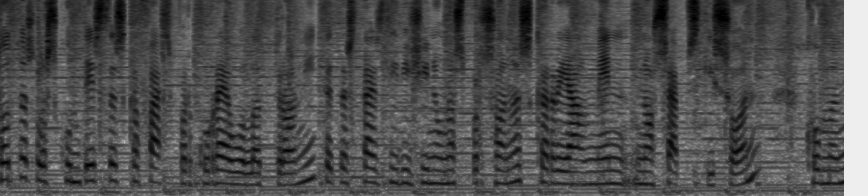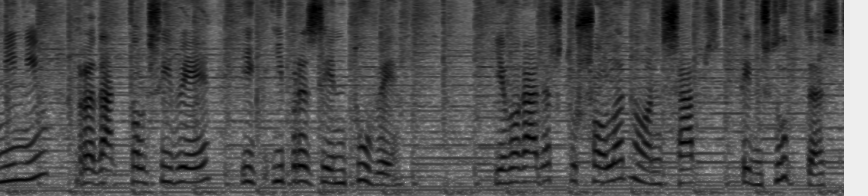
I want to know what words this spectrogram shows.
totes les contestes que fas per correu electrònic, que t'estàs dirigint a unes persones que realment no saps qui són, com a mínim redacta'ls bé i, i presenta-ho bé. I a vegades tu sola no en saps, tens dubtes.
